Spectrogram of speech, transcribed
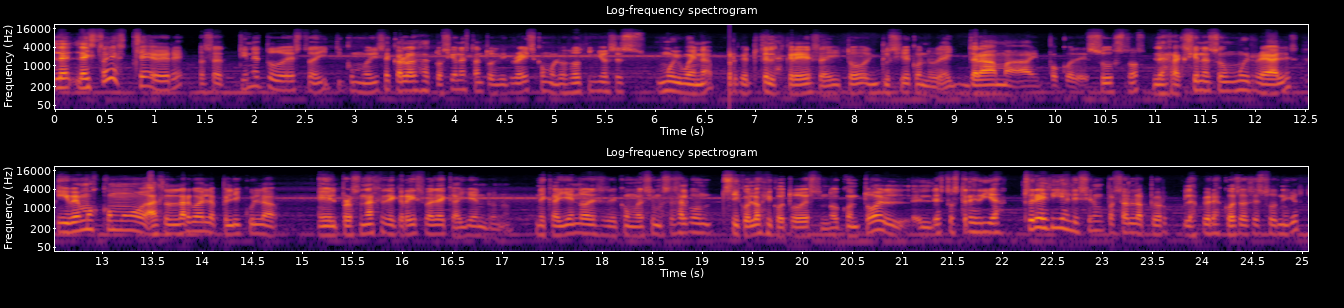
la, la, historia es chévere, o sea, tiene todo esto ahí, y como dice Carlos, las actuaciones tanto de Grace como los dos niños es muy buena, porque tú te las crees ahí todo, inclusive cuando hay drama, hay un poco de sustos, las reacciones son muy reales, y vemos como a lo largo de la película el personaje de Grace va decayendo, ¿no? Decayendo desde, como decimos, es algo psicológico todo esto, ¿no? Con todo el, de estos tres días, tres días le hicieron pasar la peor, las peores cosas a estos niños,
